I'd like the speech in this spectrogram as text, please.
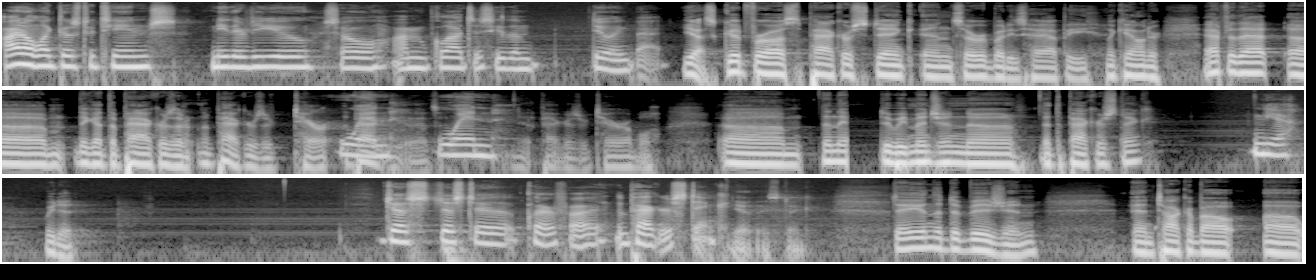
I don't like those two teams. Neither do you. So I'm glad to see them doing bad. Yes, good for us. The Packers stink, and so everybody's happy. The calendar. After that, um, they got the Packers. The Packers are terrible. Win. Win. Yeah, the Packers are terrible. Um, then they did we mention uh, that the Packers stink? Yeah. We did. Just just to clarify, the Packers stink. Yeah, they stink. Stay in the division and talk about uh,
